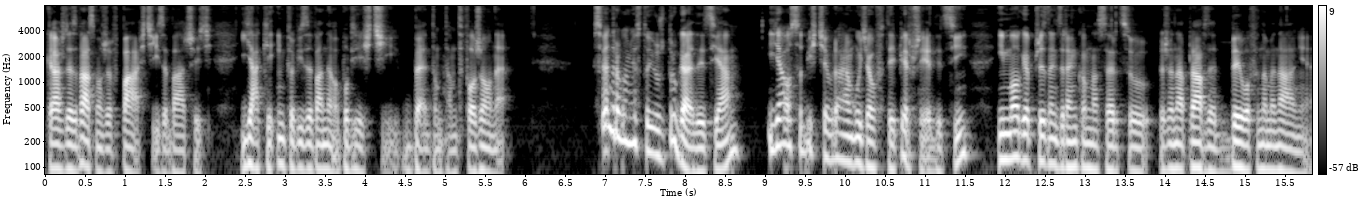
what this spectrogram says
każdy z Was może wpaść i zobaczyć, jakie improwizowane opowieści będą tam tworzone. Swoją drogą jest to już druga edycja, i ja osobiście brałem udział w tej pierwszej edycji i mogę przyznać z ręką na sercu, że naprawdę było fenomenalnie.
